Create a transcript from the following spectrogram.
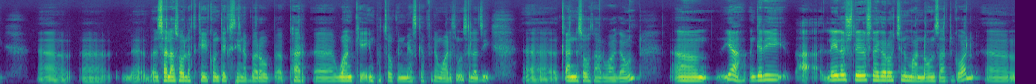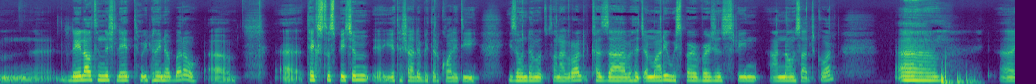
32 K context የነበረው per one K input token የሚያስከፍለ ማለት ነው። ስለዚህ ቀንሰውታል ዋጋውን። ያ እንግዲህ ሌሎች ሌሎች ነገሮችንም announce አድርገዋል። ሌላው ትንሽ ለየት የሚለው የነበረው text speech ም የተሻለ better quality ይዘው እንደመጡ ተናግረዋል። ከዛ በተጨማሪ Whisper version three ን announce አድርገዋል።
